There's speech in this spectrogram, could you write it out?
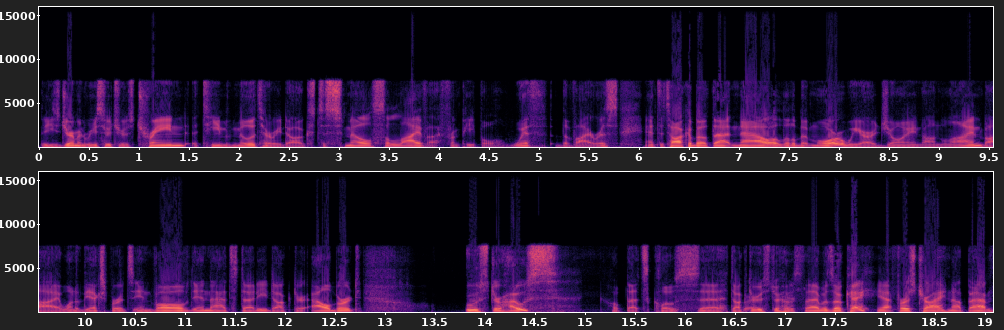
These German researchers trained a team of military dogs to smell saliva from people with the virus. And to talk about that now a little bit more, we are joined on the line by one of the experts involved in that study, Dr. Albert Osterhaus. Hope that's close, uh, Dr. Osterhaus. That was okay. Yeah, first try, not bad.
